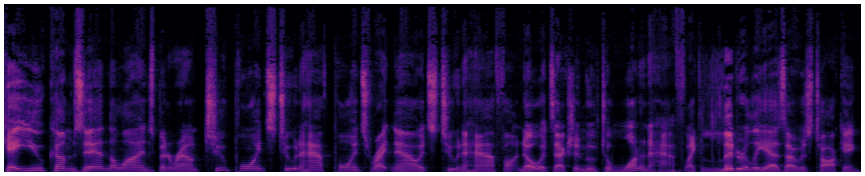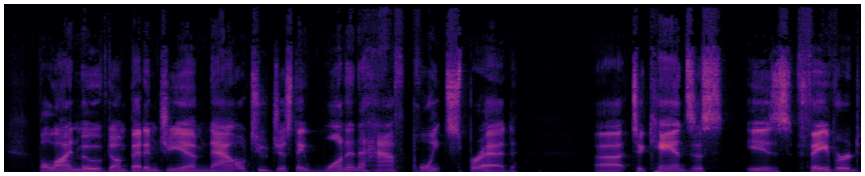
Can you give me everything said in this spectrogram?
KU comes in. The line's been around two points, two and a half points. Right now, it's two and a half. On, no, it's actually moved to one and a half. Like literally, as I was talking, the line moved on BetMGM now to just a one and a half point spread. Uh, to Kansas is favored.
